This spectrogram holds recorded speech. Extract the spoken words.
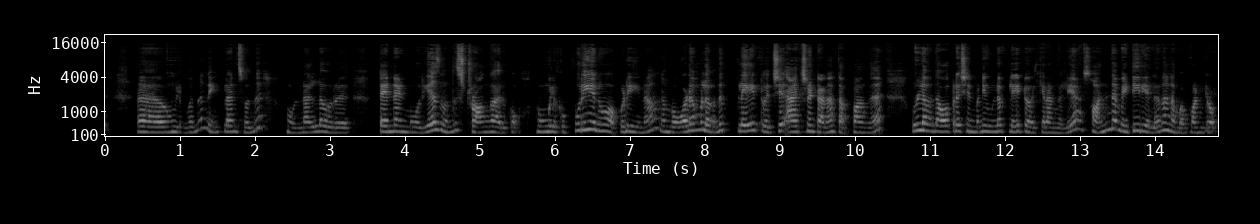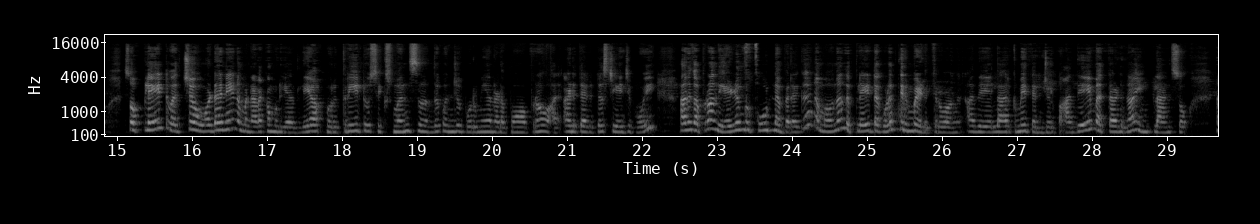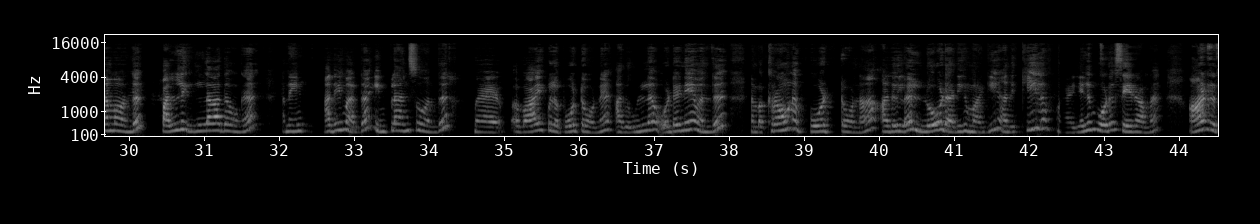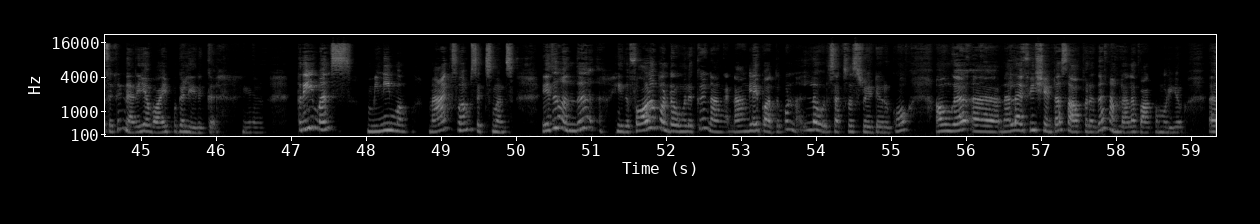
உங்களுக்கு வந்து அந்த இம்ப்ளான்ட்ஸ் வந்து நல்ல ஒரு டென் அண்ட் மோர் இயர்ஸ் வந்து ஸ்ட்ராங்காக இருக்கும். உங்களுக்கு புரியணும் அப்படின்னா நம்ம உடம்புல வந்து பிளேட் வச்சு ஆக்சிடென்ட் ஆனால் தப்பாங்க. உள்ளே வந்து ஆப்ரேஷன் பண்ணி உள்ளே பிளேட் வைக்கிறாங்க இல்லையா? ஸோ அந்த மெட்டீரியலில் தான் நம்ம பண்ணுறோம் ஸோ பிளேட் வச்ச உடனே நம்ம நடக்க முடியாது இல்லையா? ஒரு த்ரீ டு சிக்ஸ் மந்த்ஸ் வந்து கொஞ்சம் பொறுமையாக நடப்போம். அப்புறம் அடுத்தடுத்த ஸ்டேஜ் போய் அதுக்கப்புறம் அந்த எலும்பு கூடின பிறகு நம்ம வந்து அந்த பிளேட்டை கூட திரும்ப எடுத்துருவாங்க. அது எல்லாருக்குமே தெரிஞ்சிருக்கும். அதே மெத்தடு தான் இம்ப்ளான்ஸும் நம்ம வந்து பல்லு இல்லாதவங்க அந்த அதே மாதிரி தான் இம்ப்ளான்ஸும் வந்து வாய்க்குள்ளே வாய்க்குள்ள போட்ட உடனே அது உள்ள உடனே வந்து நம்ம க்ரௌனை போட்டோன்னா அதில் லோடு அதிகமாகி அது கீழே எலும்போடு சேராமல் ஆடுறதுக்கு நிறைய வாய்ப்புகள் இருக்குது three months minimum maximum six months இது வந்து இது ஃபாலோ பண்ணுறவங்களுக்கு நாங்கள் நாங்களே பார்த்துருக்கோம் நல்ல ஒரு சக்ஸஸ் ரேட் இருக்கும். அவங்க நல்லா எஃபிஷியண்ட்டாக சாப்பிட்றத நம்மளால பார்க்க முடியும்.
